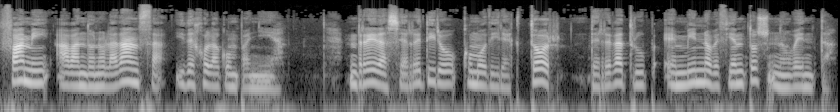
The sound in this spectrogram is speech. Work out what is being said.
Fami abandonó la danza y dejó la compañía. Reda se retiró como director de Reda Troupe en 1990.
